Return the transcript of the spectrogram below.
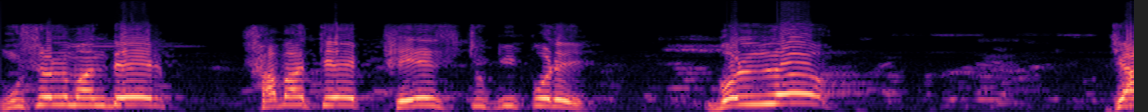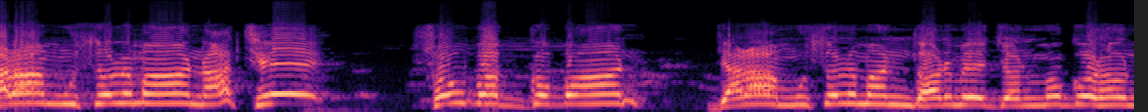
মুসলমানদের সভাতে ফেস টুপি পরে বলল, যারা মুসলমান আছে, সৌভাগ্যবান, যারা মুসলমান ধর্মে জন্মগ্রহণ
